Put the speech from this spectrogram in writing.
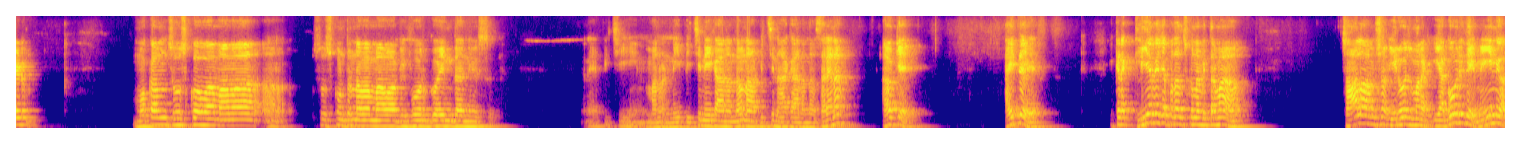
ఏడు ముఖం చూసుకోవా మామ? చూసుకుంటున్నావా మామ బిఫోర్ గోయింగ్ ద న్యూస్ రే పిచ్చి మనం నీ పిచ్చి నీకు ఆనందం నా పిచ్చి నాకు ఆనందం. సరేనా? ఓకే. అయితే ఇక్కడ క్లియర్గా చెప్పదలుచుకున్న మిత్రమా చాలా అంశం ఈరోజు మనకి ఈ అఘోరిదే మెయిన్గా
